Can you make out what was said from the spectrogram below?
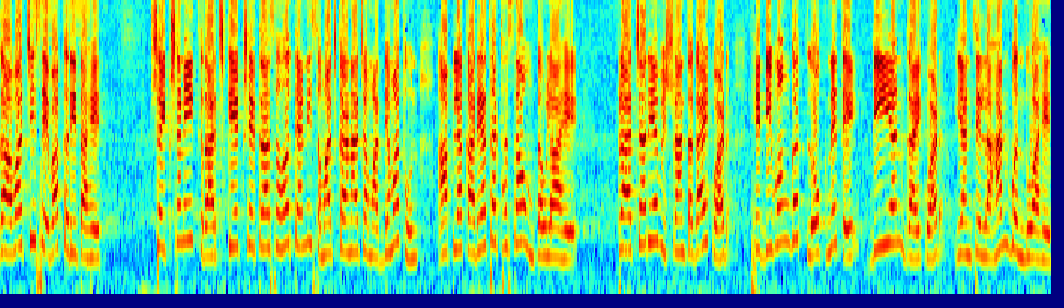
गावाची सेवा करीत आहेत. शैक्षणिक राजकीय क्षेत्रासह त्यांनी समाजकारणाच्या माध्यमातून आपल्या कार्याचा ठसा उमटवला आहे. प्राचार्य विश्रांत गायकवाड हे दिवंगत लोकनेते डी एन गायकवाड यांचे लहान बंधू आहेत.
